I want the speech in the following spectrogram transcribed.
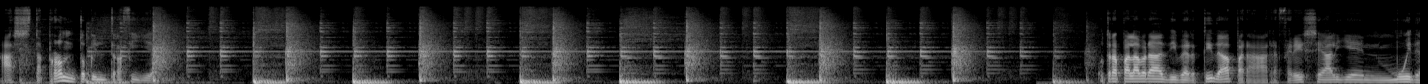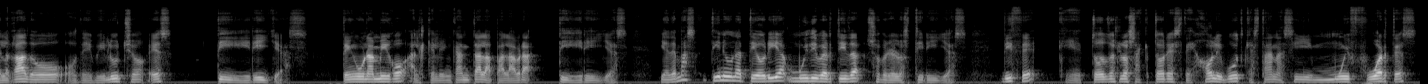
Hasta pronto, Piltrafilla. Otra palabra divertida para referirse a alguien muy delgado o debilucho es tirillas. Tengo un amigo al que le encanta la palabra tirillas y además tiene una teoría muy divertida sobre los tirillas. Dice que todos los actores de Hollywood que están así muy fuertes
